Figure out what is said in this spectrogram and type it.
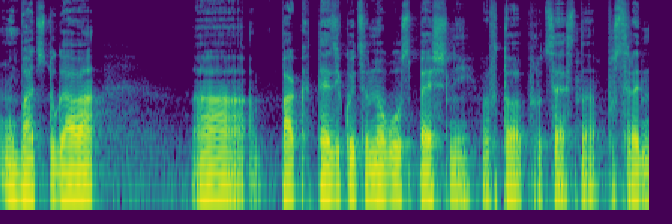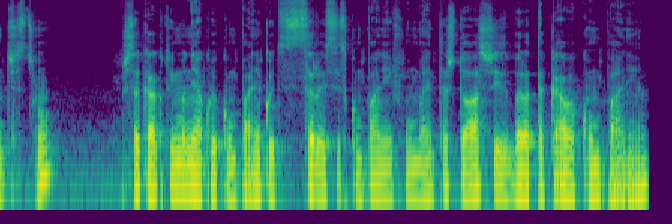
Обаче тогава а, пак тези, които са много успешни в този процес на посредничество, ще са както има някои компании, които са сервиси с компании в момента, що аз ще избера такава компания,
